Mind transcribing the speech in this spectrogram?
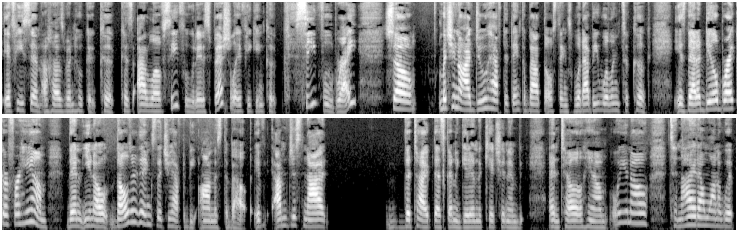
if he sent a husband who could cook because i love seafood and especially if he can cook seafood right so but you know, I do have to think about those things. Would I be willing to cook? Is that a deal breaker for him? Then, you know, those are things that you have to be honest about. If I'm just not the type that's going to get in the kitchen and and tell him, well, you know, tonight I want to whip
